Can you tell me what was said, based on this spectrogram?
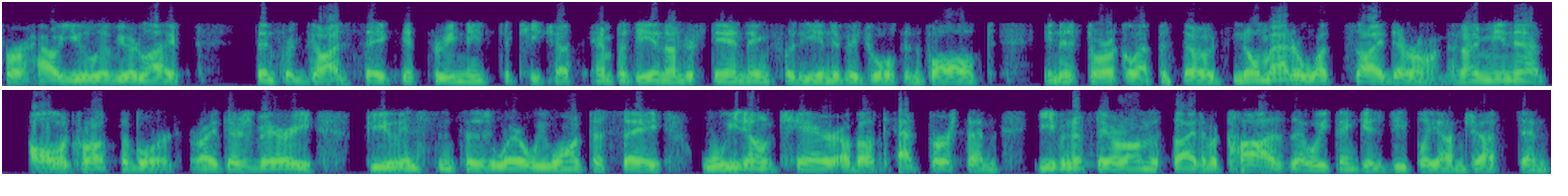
for how you live your life, then for God's sake, history needs to teach us empathy and understanding for the individuals involved in historical episodes, no matter what side they're on. And I mean that all across the board, right? There's very few instances where we want to say we don't care about that person, even if they're on the side of a cause that we think is deeply unjust and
